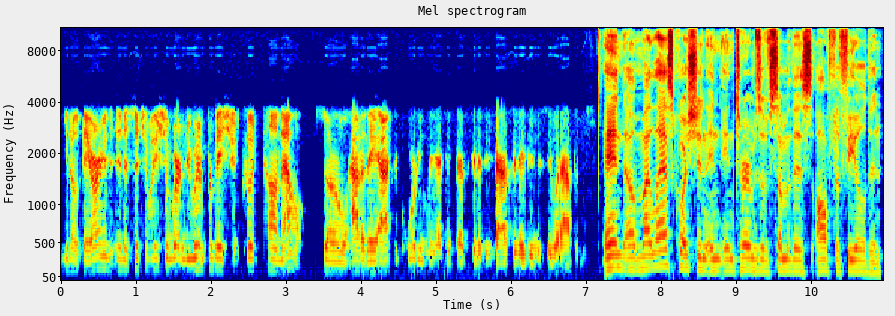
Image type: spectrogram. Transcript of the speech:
you know they are in, in a situation where new information could come out. So how do they act accordingly? I think that's going to be fascinating to see what happens. And uh, my last question, in in terms of some of this off the field, and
